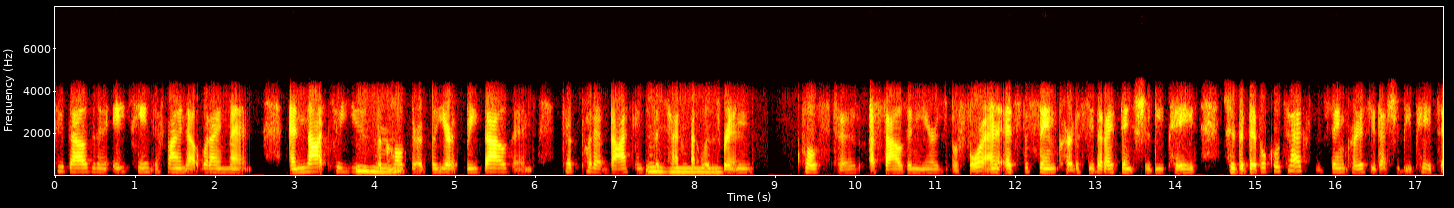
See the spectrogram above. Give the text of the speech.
2018 to find out what I meant, and not to use mm-hmm. the culture of the year 3000 to put it back into mm-hmm. the text that was mm-hmm. written close to a thousand years before. And it's the same courtesy that I think should be paid to the biblical text, the same courtesy that should be paid to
